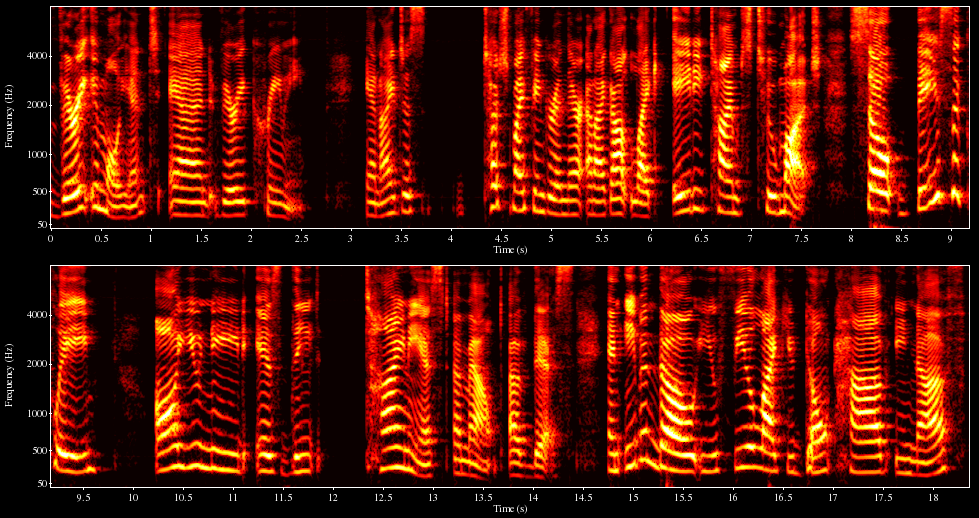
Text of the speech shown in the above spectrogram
very emollient and very creamy. And I just touched my finger in there and I got like 80 times too much. So basically, all you need is the tiniest amount of this. And even though you feel like you don't have enough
